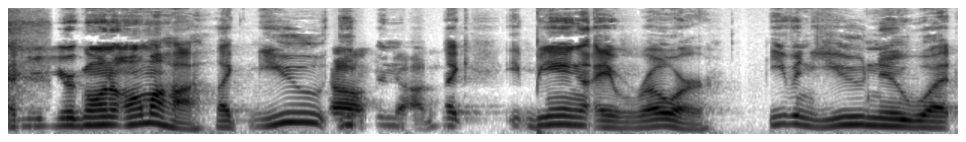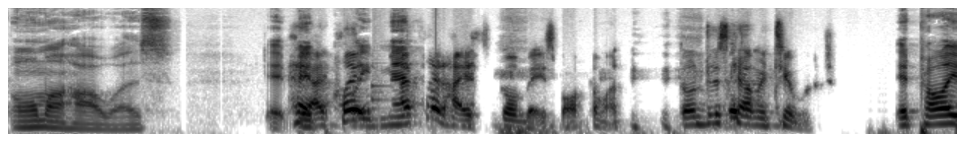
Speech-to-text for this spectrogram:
And you- you're going to Omaha. Like you, Oh even- god. like being a rower, even you knew what Omaha was. It, Hey, it I played probably I played high school baseball. Come on. Don't discount me too much. it probably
